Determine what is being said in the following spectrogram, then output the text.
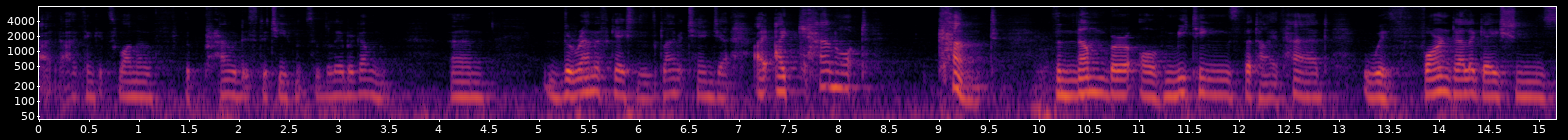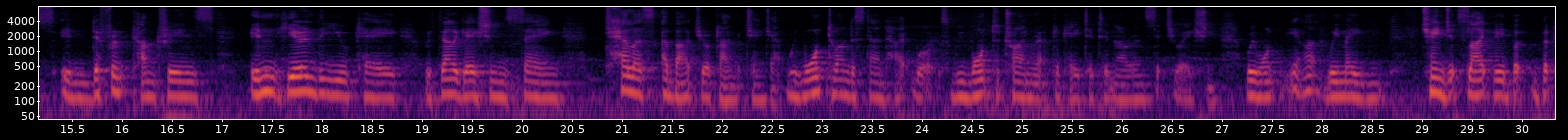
I, I, think it's one of the proudest achievements of the Labour government. Um, the ramifications of the Climate Change Act, I, I cannot count the number of meetings that I've had with foreign delegations in different countries, in here in the UK, with delegations saying, tell us about your Climate Change Act. We want to understand how it works. We want to try and replicate it in our own situation. We want, yeah, we may change it slightly, but, but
